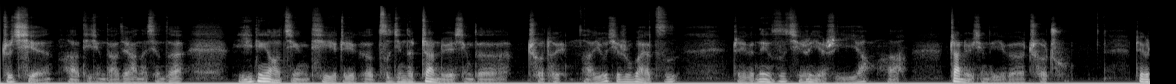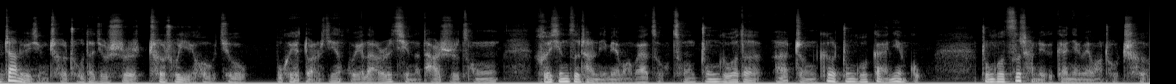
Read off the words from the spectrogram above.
之前啊，提醒大家呢，现在一定要警惕这个资金的战略性的撤退啊，尤其是外资，这个内资其实也是一样啊，战略性的一个撤出。这个战略性撤出，它就是撤出以后就不会短时间回来，而且呢，它是从核心资产里面往外走，从中国的啊整个中国概念股、中国资产这个概念里面往出撤。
